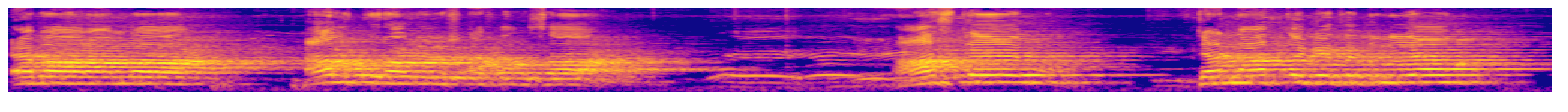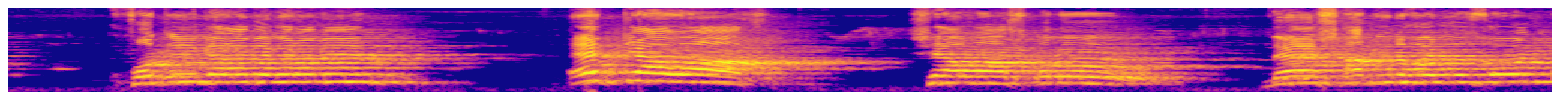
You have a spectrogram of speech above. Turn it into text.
এবার আমরা আল কোরআনের শাসন চাই। আজকে টেন্নার থেকে তেতুলিয়া প্রতি গ্রামে গ্রামে একটি আওয়াজ, সে আওয়াজ করো দেশ স্বাধীন হয়েছে চৌন্ন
